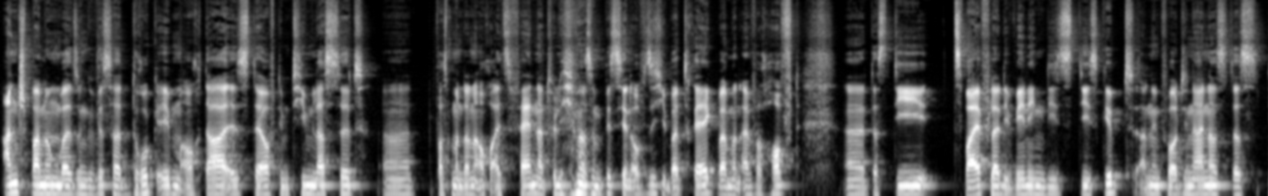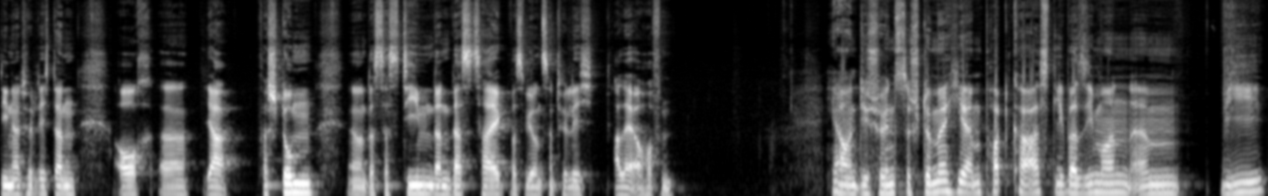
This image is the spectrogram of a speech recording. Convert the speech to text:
Anspannung, weil so ein gewisser Druck eben auch da ist, der auf dem Team lastet, äh, was man dann auch als Fan natürlich immer so ein bisschen auf sich überträgt, weil man einfach hofft, äh, dass die Zweifler, die wenigen, die es gibt an den 49ers, dass die natürlich dann auch äh, ja, verstummen äh, und dass das Team dann das zeigt, was wir uns natürlich alle erhoffen. Ja, und die schönste Stimme hier im Podcast, lieber Simon, ähm, wie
